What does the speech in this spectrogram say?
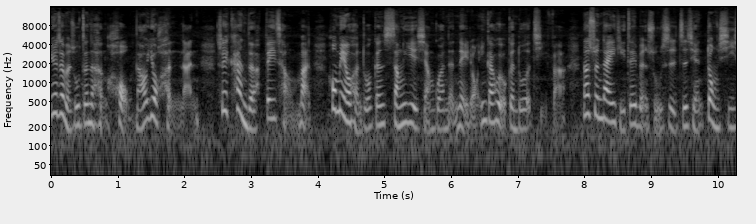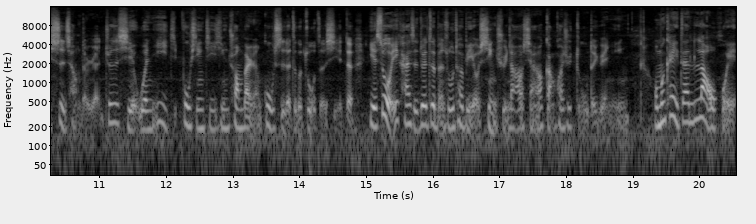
因为这本书真的很厚，然后又很难，所以看得非常慢。后面有很多跟商业相关的内容，应该会有更多的启发。那顺带一提，这本书是之前洞悉市场的人，就是写文艺复兴基金创办人故事的这个作者写的，也是我一开始对这本书特别有兴趣，然后想要赶快去读的原因。我们可以再绕回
